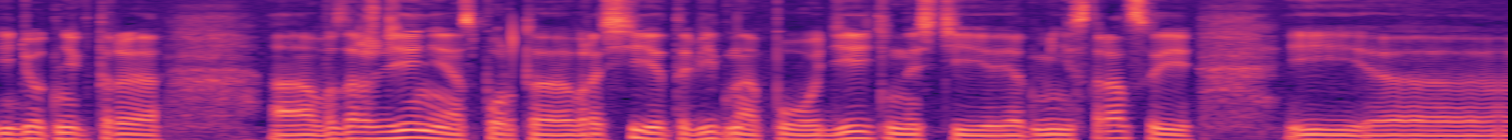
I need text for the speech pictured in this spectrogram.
идет некоторое э, возрождение спорта в России. Это видно по деятельности администрации и э,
